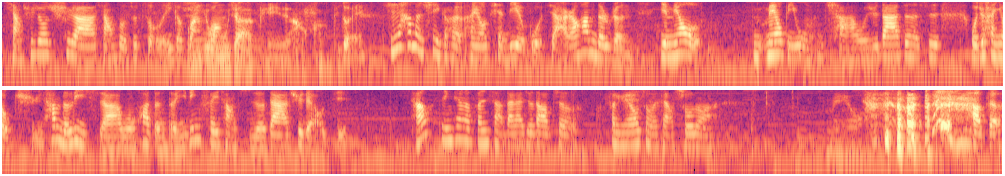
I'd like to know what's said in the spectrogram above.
想去就去啊，想走就走的一个观光物价很便宜的观光地。对，其实他们是一个很很有潜力的国家，然后他们的人也没有没有比我们差，我觉得大家真的是。我觉得很有趣，他们的历史啊、文化等等，一定非常值得大家去了解。好，今天的分享大概就到这。粉圆有什么想说的吗？没有。好的，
